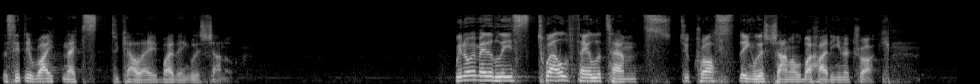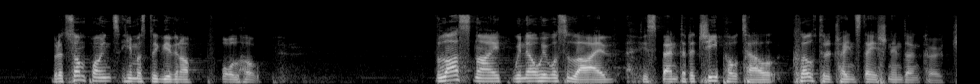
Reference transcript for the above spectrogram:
the city right next to Calais by the English Channel. We know he made at least 12 failed attempts to cross the English Channel by hiding in a truck. But at some point, he must have given up all hope. The last night we know he was alive, he spent at a cheap hotel close to the train station in Dunkirk.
